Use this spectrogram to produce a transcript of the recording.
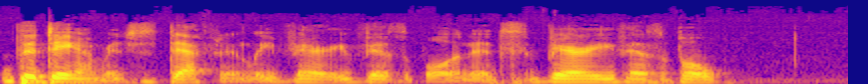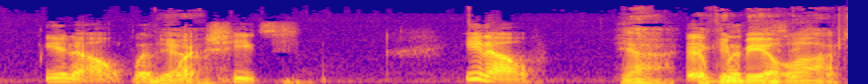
the damage is definitely very visible and it's very visible, you know, with yeah. what she's, you know. Yeah, it eh, can be a lot.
